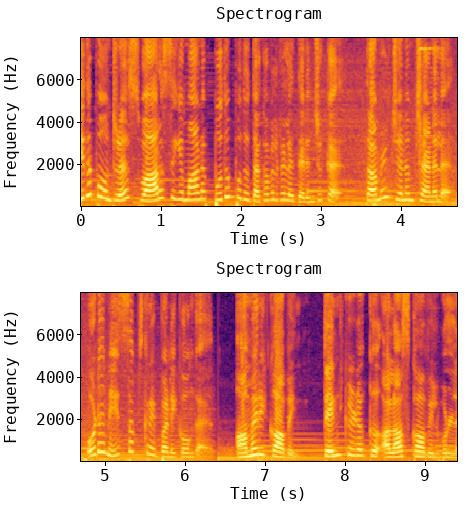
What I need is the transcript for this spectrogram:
இது போன்ற சுவாரஸ்யமான புது புது தகவல்களை தெரிஞ்சுக்க தமிழ் ஜனம் சேனலை உடனே சப்ஸ்கிரைப் பண்ணிக்கோங்க. அமெரிக்காவின் தென்கிழக்கு அலாஸ்காவில் உள்ள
